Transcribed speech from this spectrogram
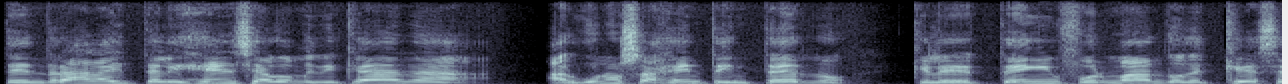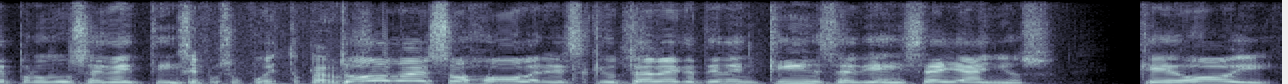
¿Tendrá la inteligencia dominicana algunos agentes internos que le estén informando de qué se produce en Haití? Sí, por supuesto, claro. sí. Todos esos jóvenes que usted ve que tienen 15, 16 años, que hoy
